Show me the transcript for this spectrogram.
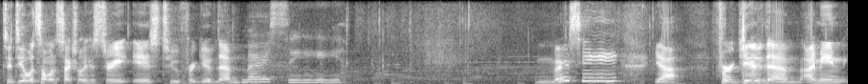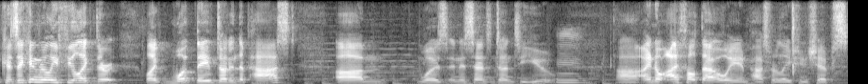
to deal with someone's sexual history is to forgive them. Mercy. Mercy. Yeah, forgive them. I mean, because it can really feel like they're like what they've done in the past um, was, in a sense, done to you. Uh, I know I felt that way in past relationships,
